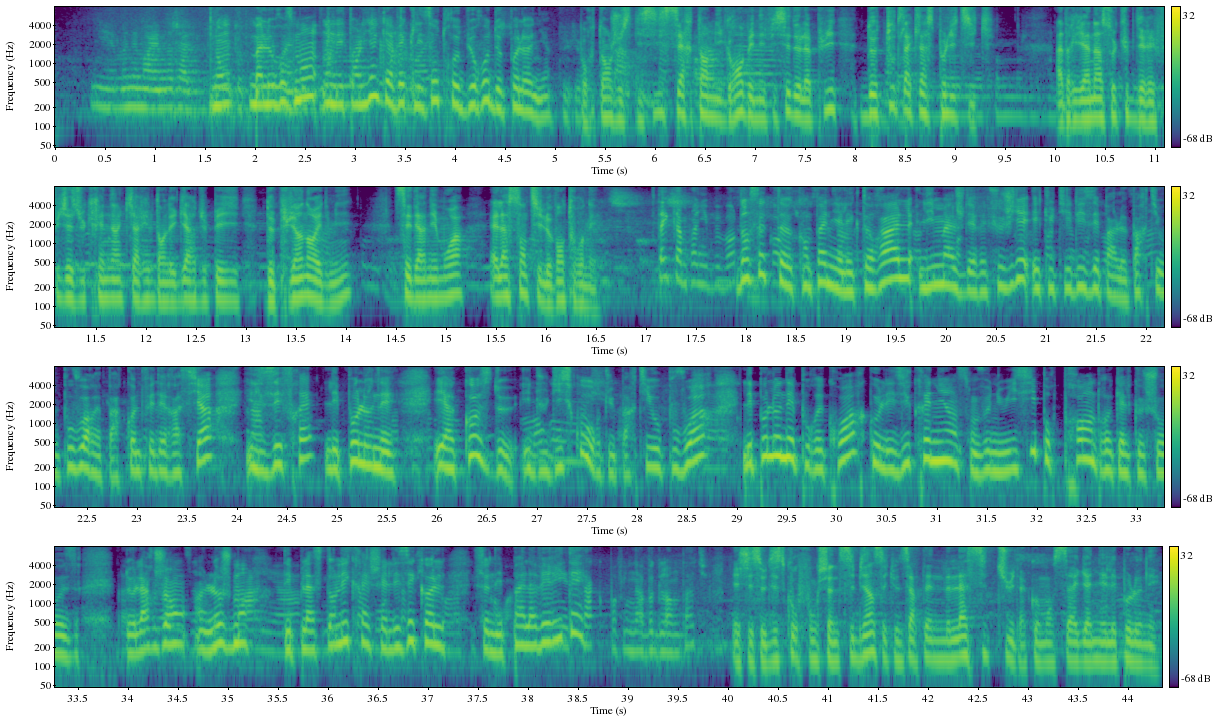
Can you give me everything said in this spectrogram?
Non, malheureusement, on n'est en lien qu'avec les autres bureaux de Pologne. Pourtant, jusqu'ici, certains migrants bénéficiaient de l'appui de toute la classe politique. Adriana s'occupe des réfugiés ukrainiens qui arrivent dans les gares du pays depuis un an et demi. Ces derniers mois, elle a senti le vent tourner. Dans cette campagne électorale, l'image des réfugiés est utilisée par le parti au pouvoir et par Confederacia. Ils effraient les Polonais. Et à cause d'eux et du discours du parti au pouvoir, les Polonais pourraient croire que les Ukrainiens sont venus ici pour prendre quelque chose. De l'argent, un logement, des places dans les crèches et les écoles. Ce n'est pas la vérité. Et si ce discours fonctionne si bien, c'est qu'une certaine lassitude a commencé à gagner les Polonais.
